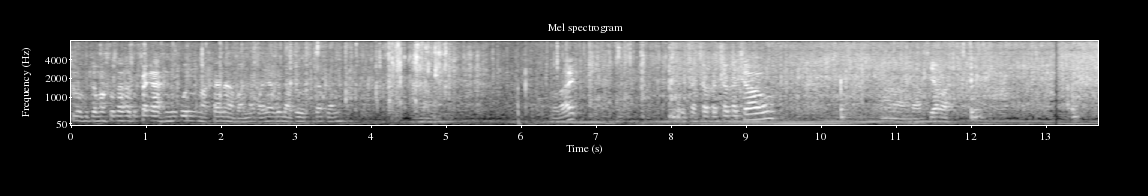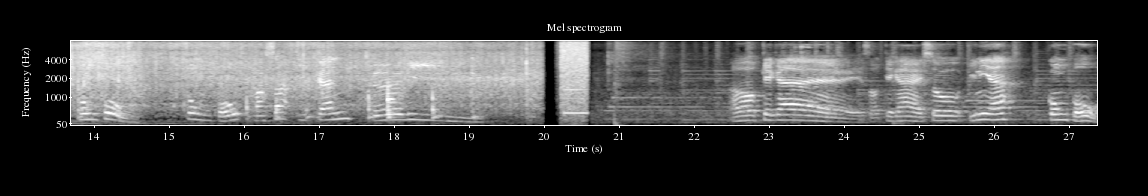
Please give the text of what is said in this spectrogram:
so kita masukkan satu pack lah. Ini pun makan lah. Banyak-banyak pun dah apa sedap kan. Alright. Kita kacau-kacau-kacau. Uh, dah siap lah. Kompo. Kompo masak ikan keli. Okay guys, okay guys. So ini ya kompo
